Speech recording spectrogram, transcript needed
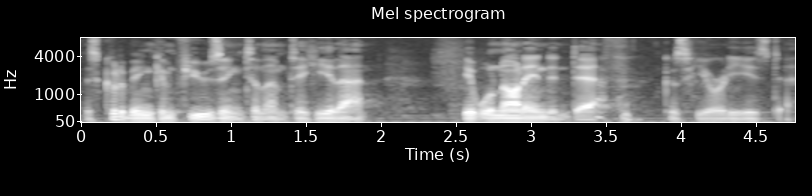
This could have been confusing to them to hear that it will not end in death because he already is dead.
